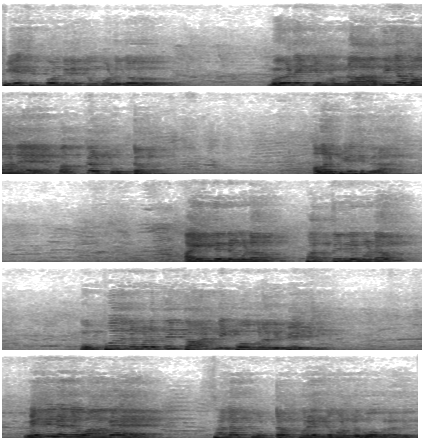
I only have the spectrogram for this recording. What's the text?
பேசிக் கொண்டிருக்கும் பொழுது மேடைக்கு முன்னால் அதிகமான மக்கள் கூட்டம். அவர் பேசுகிறார். ஐந்து நிமிடம் பத்து நிமிடம் முப்பது நிமிடத்தை தாண்டி போகிறது பேச்சு. மெது மெதுவாக சனக்கூட்டம் குறைந்து கொண்டு போகிறது.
